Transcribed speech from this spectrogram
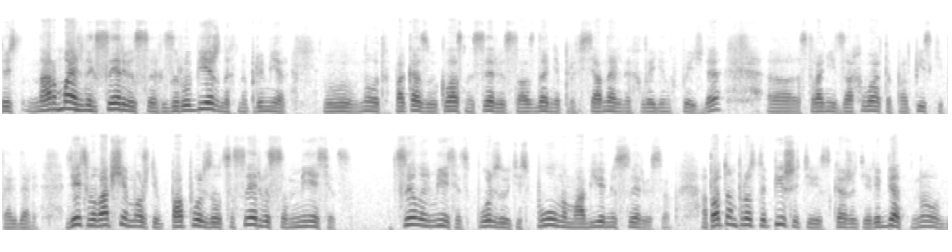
То есть в нормальных сервисах зарубежных, например, ну вот показываю классный сервис создания профессиональных лендинг-пейдж, да, э, страниц захвата, подписки и так далее. Здесь вы вообще можете попользоваться сервисом месяц, целый месяц пользуетесь в полном объеме сервисом, а потом просто пишите и скажите, ребят, ну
